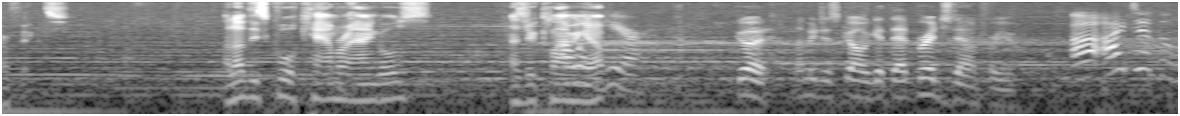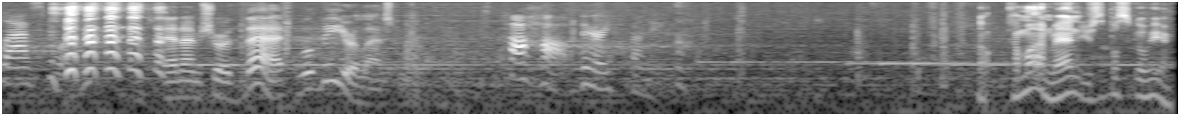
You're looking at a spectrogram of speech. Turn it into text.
Perfect. I love these cool camera angles as you're climbing up. here. Good. Let me just go and get that bridge down for you. Uh, I did the last one. and I'm sure that will be your last one. Haha, very funny. No, come on, man. You're supposed to go here.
